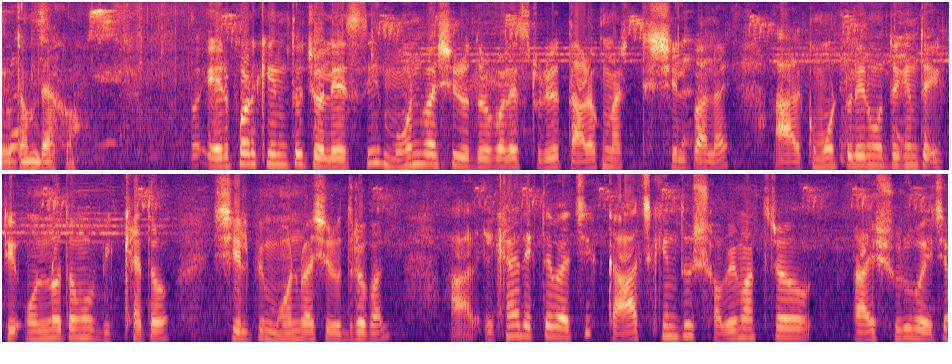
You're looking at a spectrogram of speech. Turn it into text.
একদম দেখো। তো এরপর কিন্তু চলে এসেছি মোহনবাসী রুদ্রপালের স্টুডিও তারকনাথ শিল্পালয়। আর কুমোরটুলির মধ্যে কিন্তু একটি অন্যতম বিখ্যাত শিল্পী মোহনবাসী রুদ্রপাল। আর এখানে দেখতে পাচ্ছি, কাজ কিন্তু সবেমাত্র প্রায় শুরু হয়েছে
